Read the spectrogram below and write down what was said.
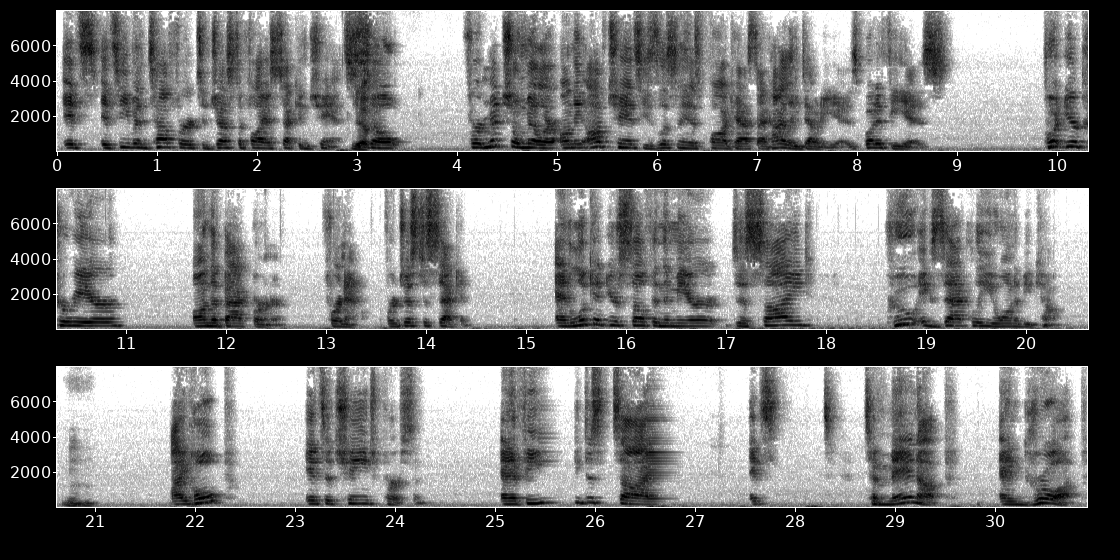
it's it's even tougher to justify a second chance. Yep. So for Mitchell Miller, on the off chance he's listening to this podcast, I highly doubt he is, but if he is, put your career on the back burner for now, for just a second, and look at yourself in the mirror. Decide who exactly you want to become. Mhm. I hope it's a changed person. And if he decides it's to man up and grow up,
